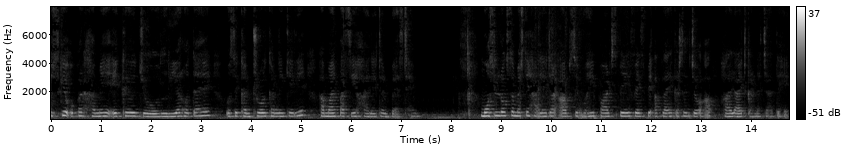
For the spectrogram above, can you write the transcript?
उसके ऊपर हमें एक जो लेयर होता है, उसे कंट्रोल करने के लिए हमारे पास ये हाइलाइटर बेस्ट है। मोस्टली लोग समझते हैं हाइलाइटर आप सिर्फ़ वही पार्ट्स पे, फेस पे अप्लाई कर सकते जो आप हाईलाइट करना चाहते हैं।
